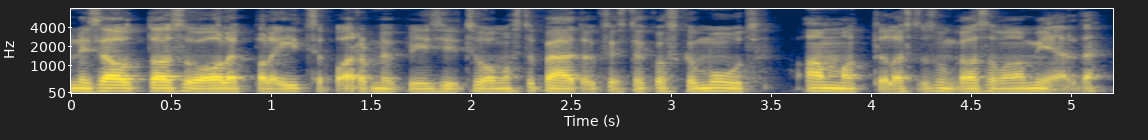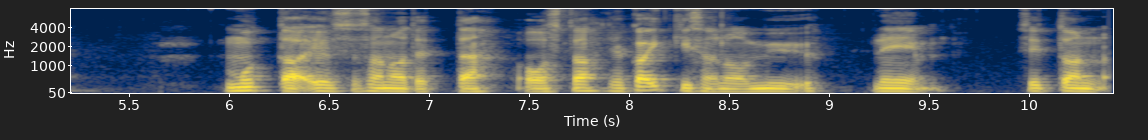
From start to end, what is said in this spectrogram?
niin se auttaa sua ole paljon itse varmempi siitä suomasta päätöksestä, koska muut ammattilaiset on sun kanssa samaa mieltä. Mutta jos sä sanot, että osta ja kaikki sanoo myy, niin sitten on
